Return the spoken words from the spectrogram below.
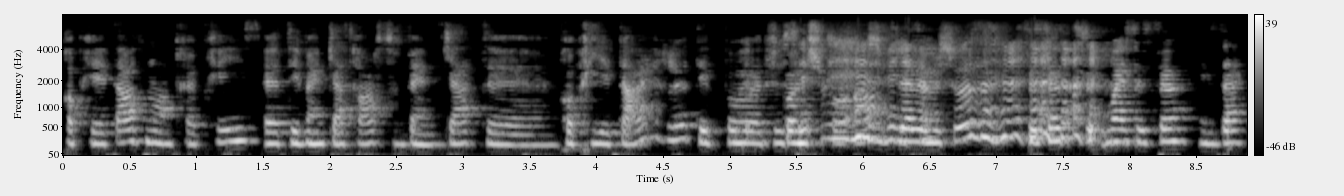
propriétaire d'une entreprise, euh, t'es 24 heures sur 24 euh, propriétaire là, t'es pas tu sais, punches pas out, je vis la ça. même chose. c'est ça, tu- ouais, c'est ça, exact.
